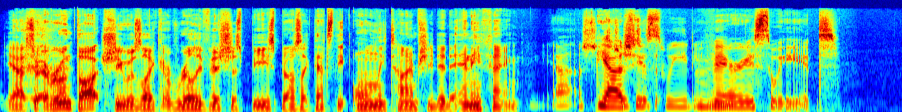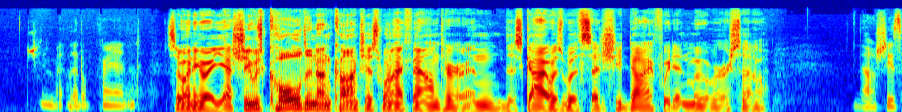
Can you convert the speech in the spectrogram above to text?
Yeah, so everyone thought she was like a really vicious beast, but I was like, that's the only time she did anything. Yeah, she's Yeah, just she's a sweetie. Very sweet. She's my little friend. So anyway, yeah, she was cold and unconscious when I found her, and this guy I was with said she'd die if we didn't move her. So No, she's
